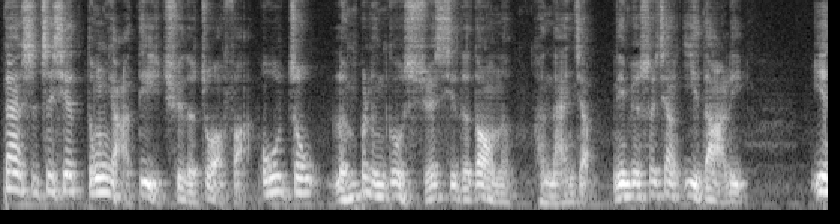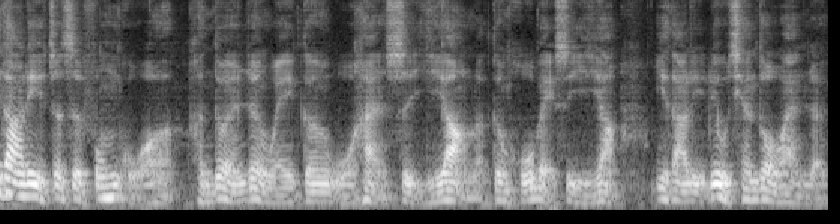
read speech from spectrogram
但是这些东亚地区的做法，欧洲能不能够学习得到呢？很难讲。你比如说像意大利，意大利这次封国，很多人认为跟武汉是一样的，跟湖北是一样。意大利六千多万人，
